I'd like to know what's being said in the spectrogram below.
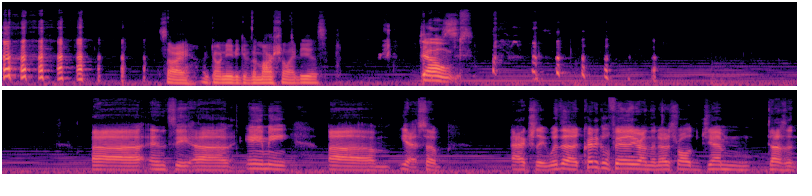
well. Sorry, I don't need to give the Marshal ideas. Don't. Uh, and see, uh, Amy, um, yeah, so actually, with a critical failure on the notice roll, Jem doesn't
